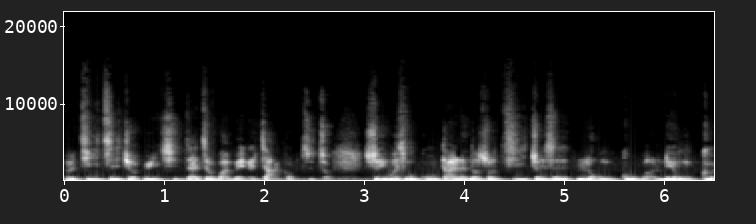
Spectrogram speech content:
而机制就运行在这完美的架构之中。所以，为什么古代人都说脊椎是龙骨啊、龙骨？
